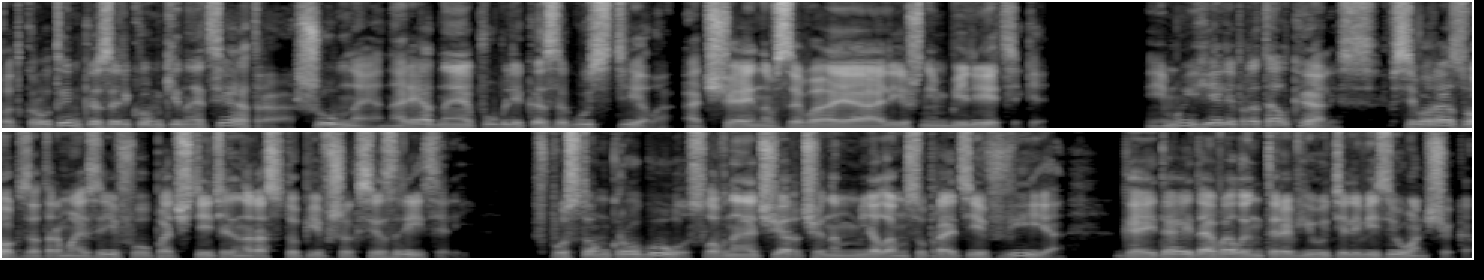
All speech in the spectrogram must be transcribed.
Под крутым козырьком кинотеатра шумная, нарядная публика загустела, отчаянно взывая о лишнем билетике. И мы еле протолкались, всего разок затормозив у почтительно расступившихся зрителей. В пустом кругу, словно очерченным мелом супротив Вия, Гайдай давал интервью телевизионщикам.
